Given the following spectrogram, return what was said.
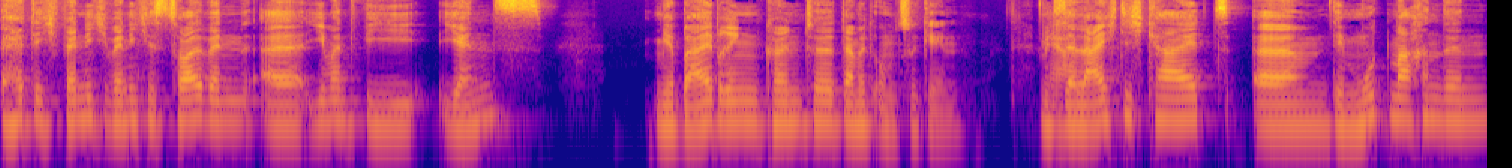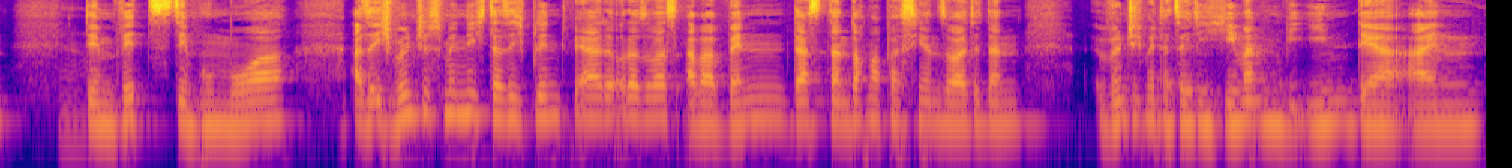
hätte ich, fände ich, wenn ich es toll, wenn äh, jemand wie Jens mir beibringen könnte, damit umzugehen. Mit Ja. dieser Leichtigkeit, ähm, dem Mutmachenden, dem Witz, dem Humor. Also ich wünsche es mir nicht, dass ich blind werde oder sowas, aber wenn das dann doch mal passieren sollte, dann wünsche ich mir tatsächlich jemanden wie ihn, der einen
